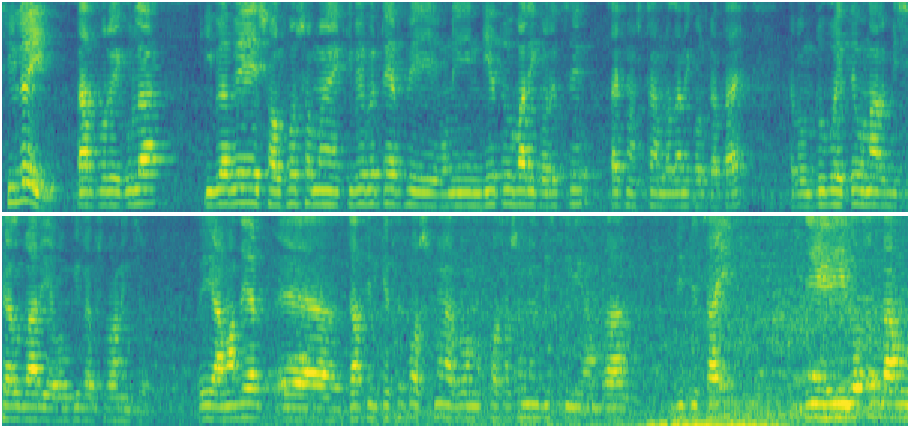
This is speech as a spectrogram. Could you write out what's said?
ছিলই। তারপরে এগুলা কীভাবে স্বল্প সময়ে কীভাবে টের পেয়ে উনি ইন্ডিয়াতেও বাড়ি করেছে, চার পাঁচটা আমরা জানি কলকাতায়, এবং দুবাইতে ওনার বিশাল বাড়ি এবং কি ব্যবসা বাণিজ্য। তো এই আমাদের জাতির কাছে প্রশ্ন এবং প্রশাসনের দৃষ্টি আমরা দিতে চাই যে এই রতন বাবু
